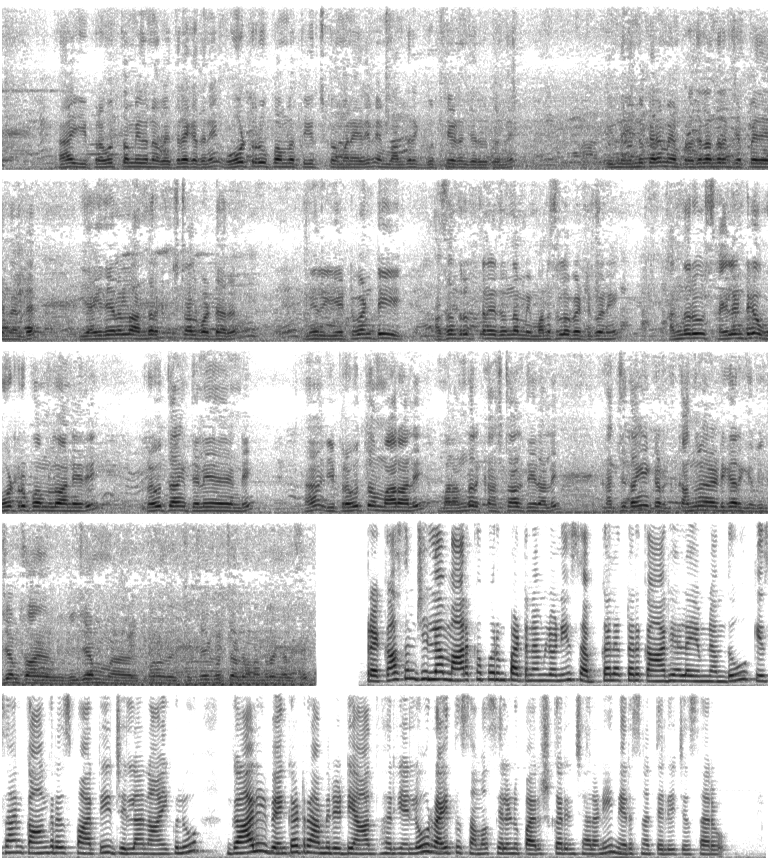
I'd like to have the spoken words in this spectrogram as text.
ఈ ప్రభుత్వం మీద ఉన్న వ్యతిరేకతని ఓటు రూపంలో తీర్చుకోమనేది మేము అందరికి గుర్తు చేయడం జరుగుతుంది. ఎందుకనే మేము ప్రజలందరికీ చెప్పేది ఏంటంటే ఈ ఐదేళ్ళలో అందరు కష్టాలు పడ్డారు. మీరు ఎటువంటి అసంతృప్తి అనేది ఉందో మీ మనసులో పెట్టుకొని అందరూ సైలెంట్గా ఓటు రూపంలో అనేది ప్రభుత్వానికి తెలియజేయండి. ఈ ప్రభుత్వం మారాలి మనందరి కష్టాలు తీరాలి. ఖచ్చితంగా ఇక్కడ కందులరెడ్డి గారికి విజయం విజయం చేకూర్చాలి మనందరం కలిసి. ప్రకాశం జిల్లా మార్కపురం పట్టణంలోని సబ్ కలెక్టర్ కార్యాలయం నందు కిసాన్ కాంగ్రెస్ పార్టీ జిల్లా నాయకులు గాలి వెంకటరామిరెడ్డి ఆధ్వర్యంలో రైతు సమస్యలను పరిష్కరించాలని నిరసన తెలియజేశారు.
